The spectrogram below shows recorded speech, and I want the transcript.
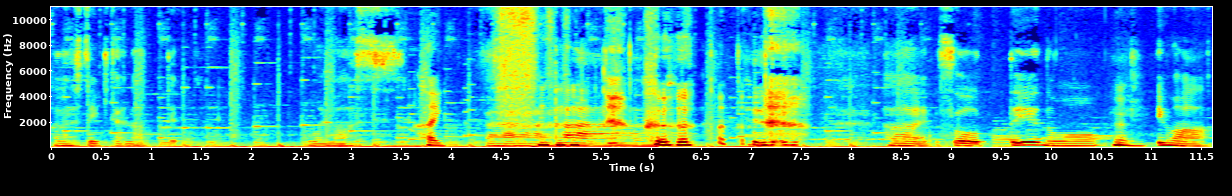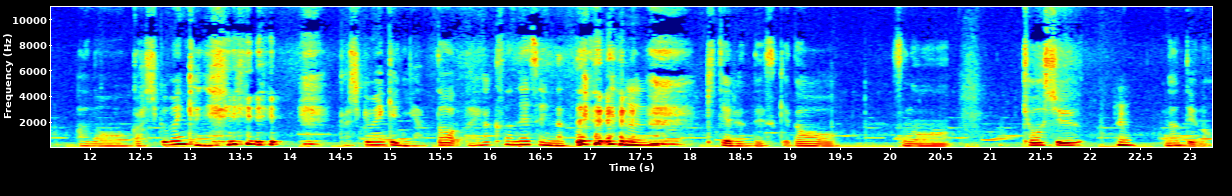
話していきたいなって思います。はい。はいそうっていうのもうん。今あの合宿免許に 合宿免許にやっと大学3年生になって来てるんですけどその教習うん。なんていうの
